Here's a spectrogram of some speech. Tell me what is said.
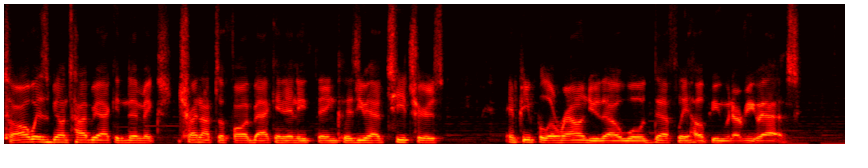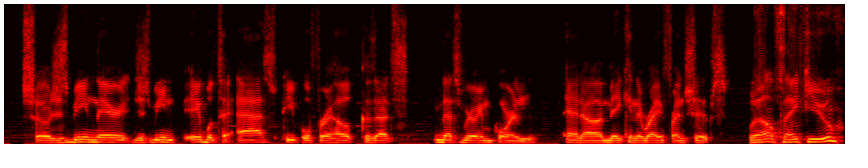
to always be on top of your academics. Try not to fall back in anything because you have teachers and people around you that will definitely help you whenever you ask. So just being there, just being able to ask people for help because that's that's very important, and uh, making the right friendships. Well, thank you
